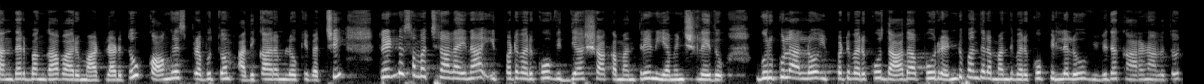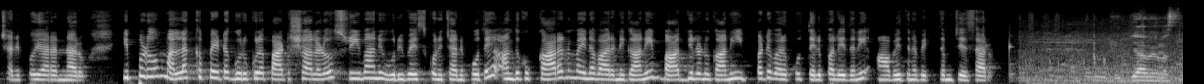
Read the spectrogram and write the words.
సందర్భంగా వారు మాట్లాడుతూ కాంగ్రెస్ ప్రభుత్వం అధిక అధికారంలోకి వచ్చి రెండు సంవత్సరాలైనా ఇప్పటి వరకు విద్యాశాఖ మంత్రి నియమించలేదు. గురుకులాల్లో ఇప్పటి వరకు దాదాపు రెండు వందల మంది వరకు పిల్లలు వివిధ కారణాలతో చనిపోయారన్నారు. ఇప్పుడు మల్లక్కపేట గురుకుల పాఠశాలలో శ్రీవాణి ఉరివేసుకొని చనిపోతే అందుకు కారణమైన వారిని గాని బాధ్యులను గాని ఇప్పటి వరకు తెలుపలేదని ఆవేదన వ్యక్తం చేశారు. విద్యా వ్యవస్థ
